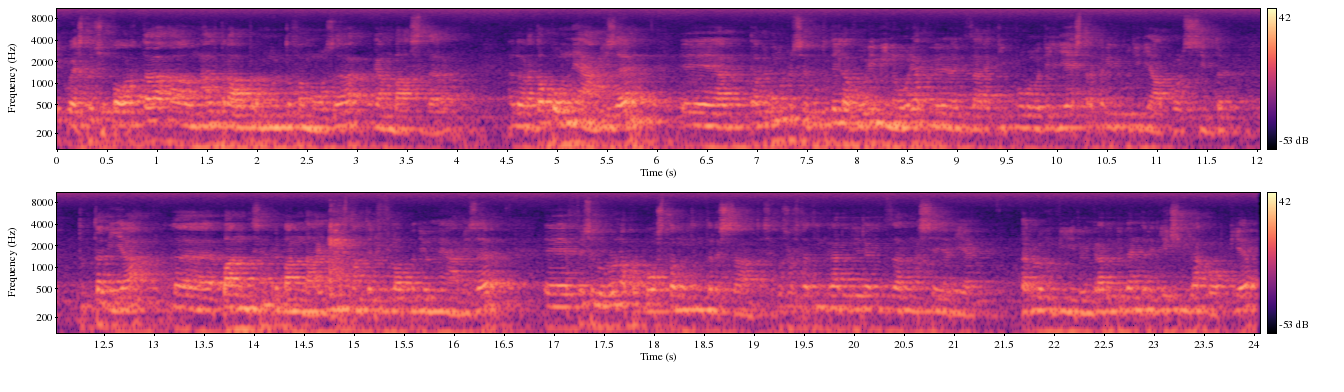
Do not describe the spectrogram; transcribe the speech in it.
e questo ci porta a un'altra opera molto famosa, Gunbuster. Allora, dopo Neamise eh, avevano ricevuto dei lavori minori a cui realizzare tipo degli extra per i DVD di Appleseed. Tuttavia, band, sempre Bandai, nonostante il flop di Onneamiser, eh, fece loro una proposta molto interessante. Se fossero stati in grado di realizzare una serie per l'home video in grado di vendere 10.000 copie,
